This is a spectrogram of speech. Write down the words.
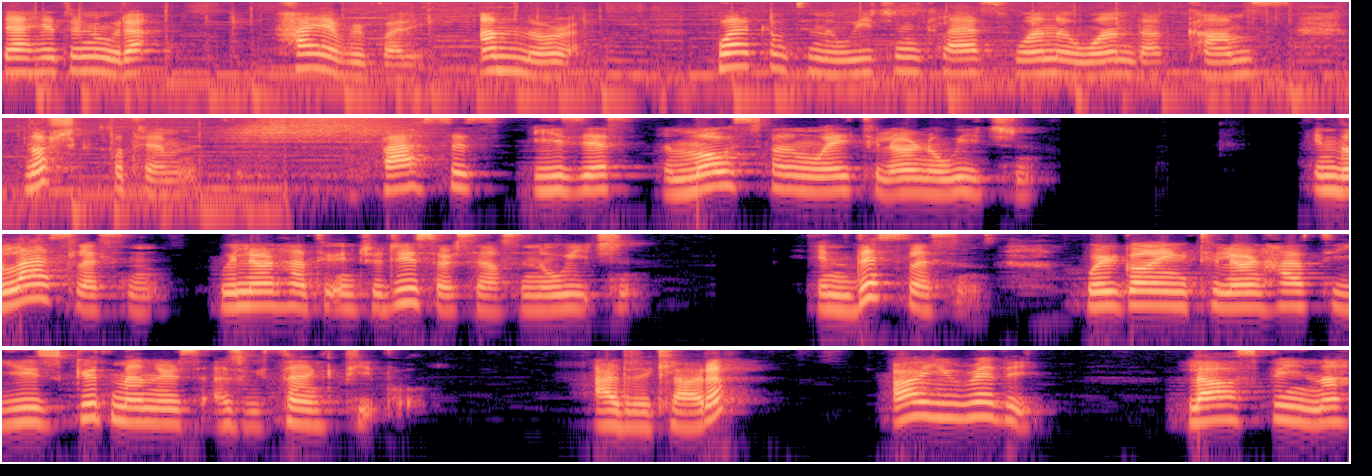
Jeg heter Nora. Hi everybody, I'm Nora. Welcome to NorwegianClass101.com's Norsk på tre. Fastest, easiest and most fun way to learn Norwegian. In the last lesson, we learned how to introduce ourselves in Norwegian. In this lesson, we're going to learn how to use good manners as we thank people. Er dere klare? Are you ready? La oss begynne.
